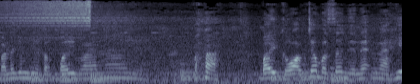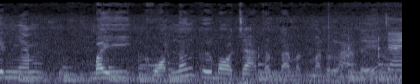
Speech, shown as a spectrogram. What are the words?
ប៉ុន្តែខ្ញុំនិយាយតែ3បានហើយបាទ3គ្រាប់អញ្ចឹងបើសិនជាអ្នកណាហ៊ានញ៉ាំ3គ្រាប់ហ្នឹងគឺបរិច្ចាគត្រឹមតែ1ដុល្លារទេចា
